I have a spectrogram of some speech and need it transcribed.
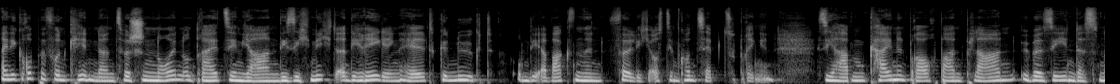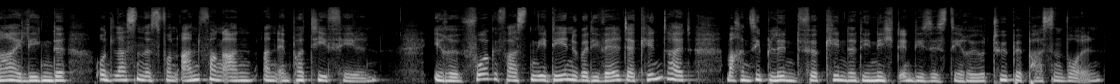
Eine Gruppe von Kindern zwischen 9 und 13 Jahren, die sich nicht an die Regeln hält, genügt, um die Erwachsenen völlig aus dem Konzept zu bringen. Sie haben keinen brauchbaren Plan, übersehen das Naheliegende und lassen es von Anfang an an Empathie fehlen. Ihre vorgefassten Ideen über die Welt der Kindheit machen sie blind für Kinder, die nicht in diese Stereotype passen wollen.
